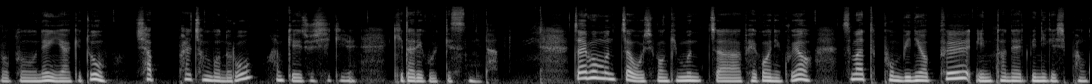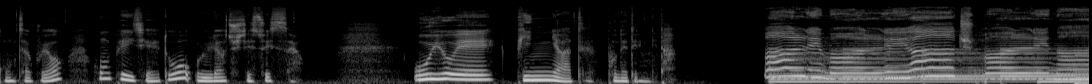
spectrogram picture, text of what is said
여러분의 이야기도 샵 8000번으로 함께 해주시길 기다리고 있겠습니다. 짧은 문자 50원, 긴 문자 100원이고요. 스마트폰 미니 어플, 인터넷 미니 게시판 공짜고요. 홈페이지에도 올려주실 수 있어요. 우효의 빈야드 보내드립니다. 멀리 멀리 아주 멀리 날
